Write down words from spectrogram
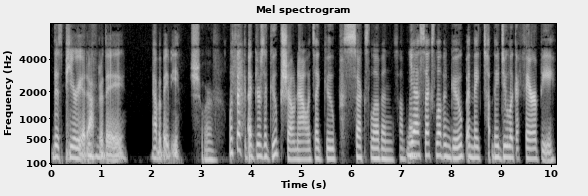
this period Mhm. after they have a baby Sure. What's that? Like, there's a Goop show now. It's like Goop. Sex, love, and something. Yeah, Sex, Love, and Goop, and they t- they do like a therapy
